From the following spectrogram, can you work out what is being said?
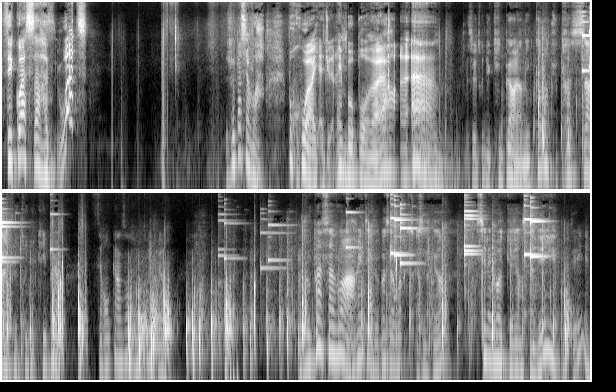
C'est quoi ça? What? Je veux pas savoir. Pourquoi il y a du Rainbow Power euh, euh. C'est le truc du Creeper là, mais comment tu crasses ça avec le truc du Creeper? C'est en 15 ans le truc là. Je veux pas savoir, arrêtez, je veux pas savoir ce que c'est que là. C'est les modes que j'ai installés, écoutez, les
